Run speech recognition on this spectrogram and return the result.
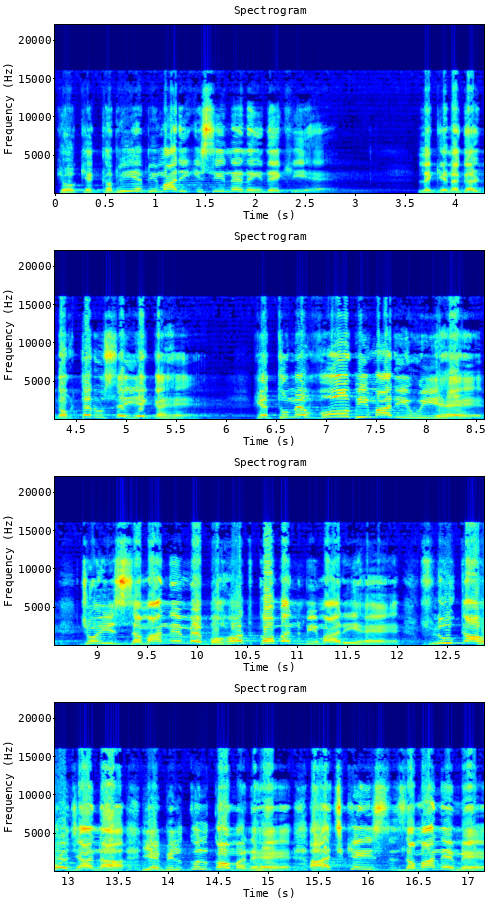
کیونکہ کبھی یہ بیماری کسی نے نہیں دیکھی ہے۔ لیکن اگر ڈاکٹر اسے یہ کہے کہ تمہیں وہ بیماری ہوئی ہے جو اس زمانے میں بہت کامن بیماری ہے۔ فلو کا ہو جانا، یہ بالکل کامن ہے۔ آج کے اس زمانے میں،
